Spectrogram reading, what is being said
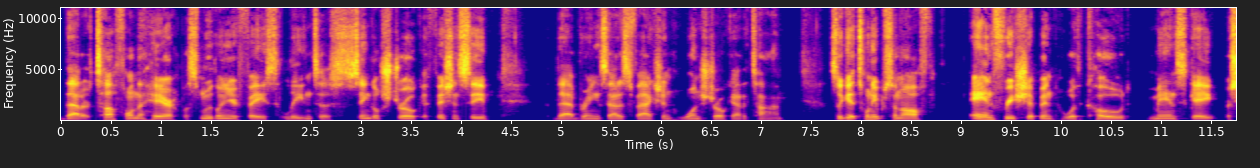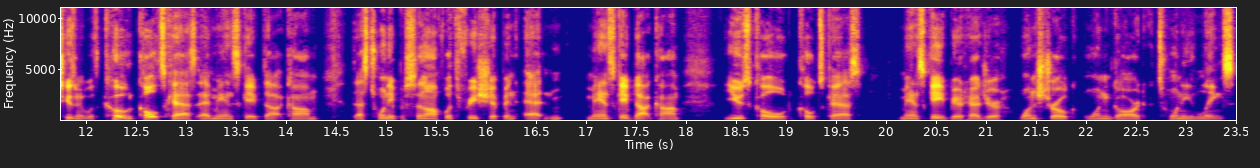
that are tough on the hair but smooth on your face, leading to single stroke efficiency that brings satisfaction one stroke at a time. So get 20% off and free shipping with code Manscaped, excuse me, with code ColtsCast at manscaped.com. That's 20% off with free shipping at manscaped.com. Use code ColtsCast. Manscaped Beard Hedger, one stroke, one guard, 20 links.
